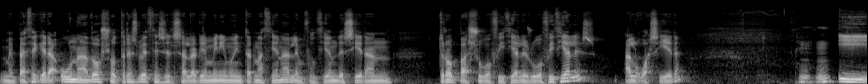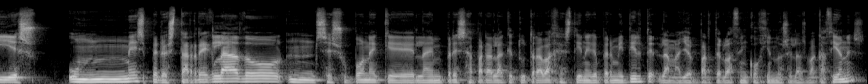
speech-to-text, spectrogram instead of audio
me parece que era una, dos o tres veces el salario mínimo internacional en función de si eran tropas suboficiales u oficiales, algo así era. Y es un mes, pero está arreglado. Mm, se supone que la empresa para la que tú trabajes tiene que permitirte. La mayor parte lo hacen cogiéndose las vacaciones.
